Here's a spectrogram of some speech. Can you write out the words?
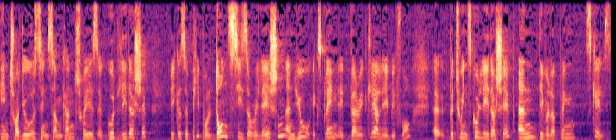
introduce in some countries a good leadership because the people don't see the relation, and you explained it very clearly before, uh, between school leadership and developing skills.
